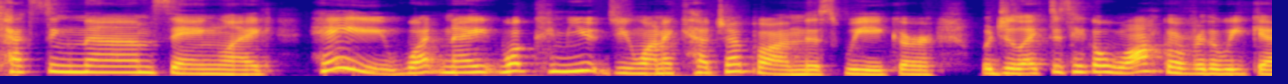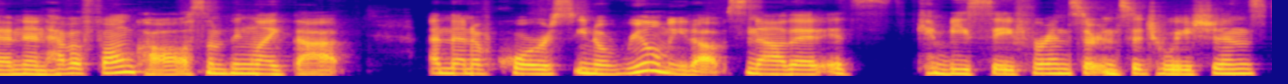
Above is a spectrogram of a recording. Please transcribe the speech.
texting them saying like, "Hey, what night, what commute do you want to catch up on this week or would you like to take a walk over the weekend and have a phone call, something like that." And then of course, you know, real meetups now that it can be safer in certain situations,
